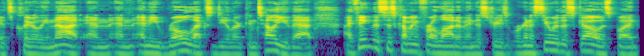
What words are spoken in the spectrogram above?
it's clearly not. And, and any Rolex dealer can tell you that. I think this is coming for a lot of industries. We're going to see where this goes, but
